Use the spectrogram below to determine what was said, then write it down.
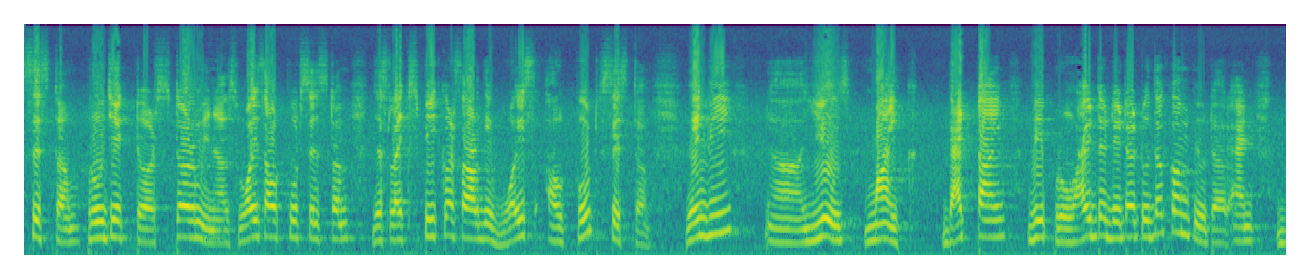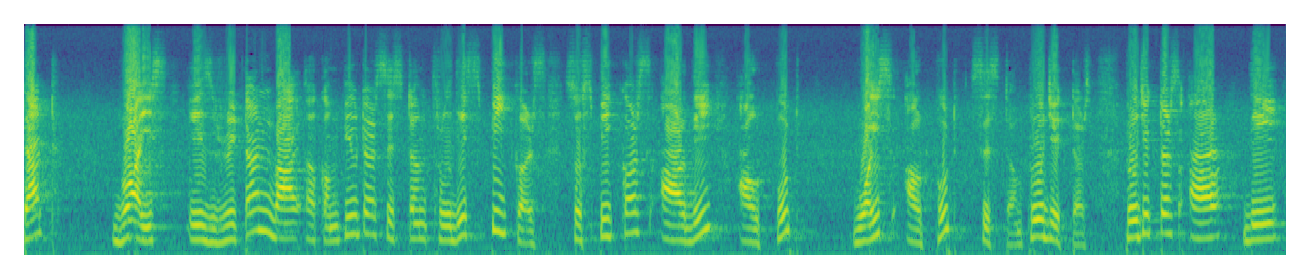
system projectors terminals voice output system just like speakers are the voice output system. When we uh, use mic that time we provide the data to the computer and that voice is written by a computer system through the speakers. So speakers are the output voice output system projectors. Projectors are the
